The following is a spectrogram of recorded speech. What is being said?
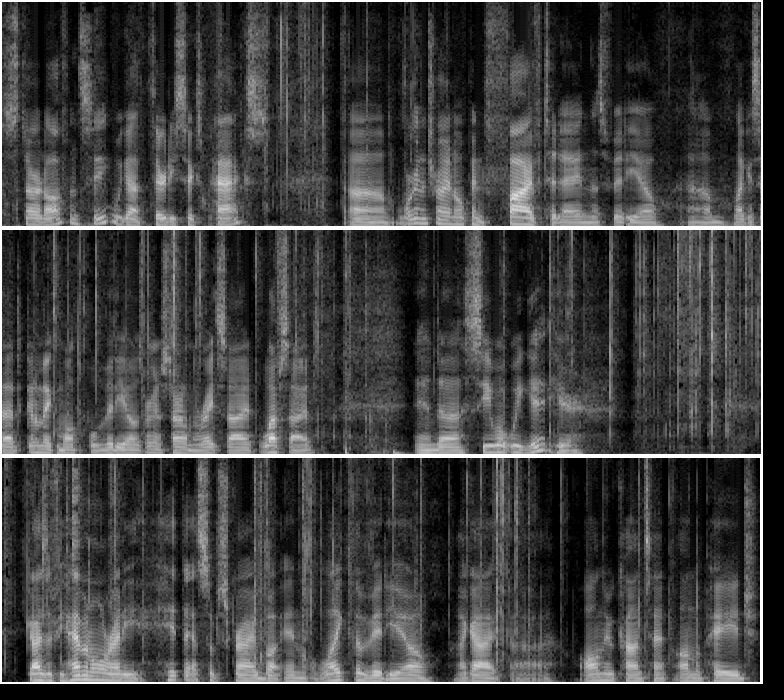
start off and see. We got 36 packs. Um, we're going to try and open five today in this video. Um, like I said, going to make multiple videos. We're going to start on the right side, left side, and uh, see what we get here. Guys, if you haven't already, hit that subscribe button, like the video. I got uh, all new content on the page.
